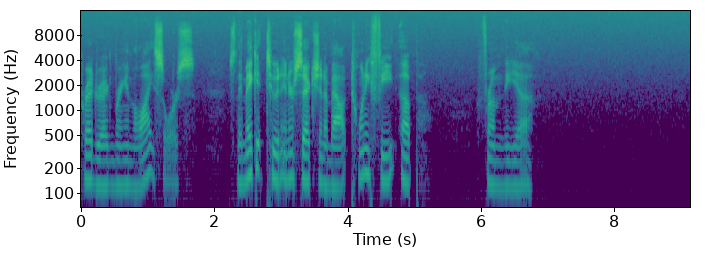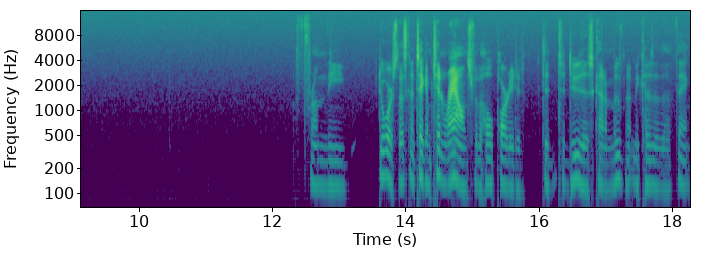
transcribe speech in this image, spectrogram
Predrag bringing the light source. So they make it to an intersection about 20 feet up from the uh, from the door. So that's going to take them 10 rounds for the whole party to, to, to do this kind of movement because of the thing.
